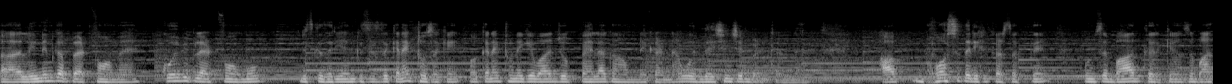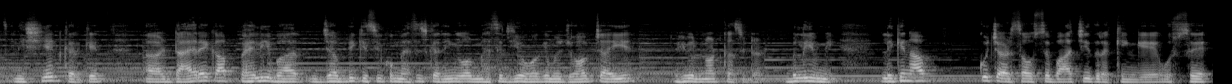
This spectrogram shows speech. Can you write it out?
लिंकडिन का प्लेटफॉर्म है, कोई भी प्लेटफॉर्म हो, जिसके ज़रिए हम किसी से कनेक्ट हो सकें और कनेक्ट होने के बाद जो पहला काम हमने करना है, वो रिलेशनशिप बिल्ड करना है। आप बहुत से तरीके कर सकते हैं, उनसे बात करके, उनसे बात इनिशिएट करके डायरेक्ट आप पहली बार जब भी किसी को मैसेज करेंगे और मैसेज ये होगा कि मुझे जॉब चाहिए he will not consider believe me लेकिन आप कुछ अर्सा उससे बातचीत रखेंगे, उससे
